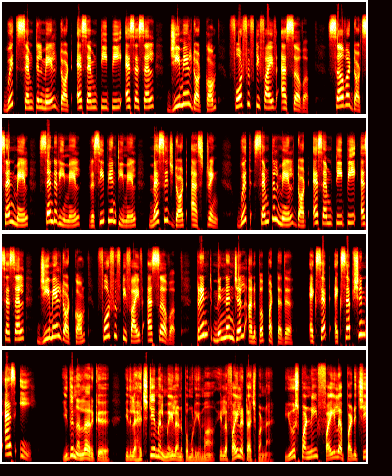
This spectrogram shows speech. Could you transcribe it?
with semtelmail.smtpssl.gmail.com 455 as server, server.sendmail, sender email, recipient email, message.astring with semtilmail.smtpssl gmail.com 455 as server. Print மின்னஞ்சல் அனுப்பப்பட்டது. Except exception as E. இது நல்லா இருக்கு இதுல HTML மெயில் அனுப்ப முடியுமா இல்ல ஃபைல் அட்டாச் பண்ண யூஸ் பண்ணி ஃபைலை படிச்சு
